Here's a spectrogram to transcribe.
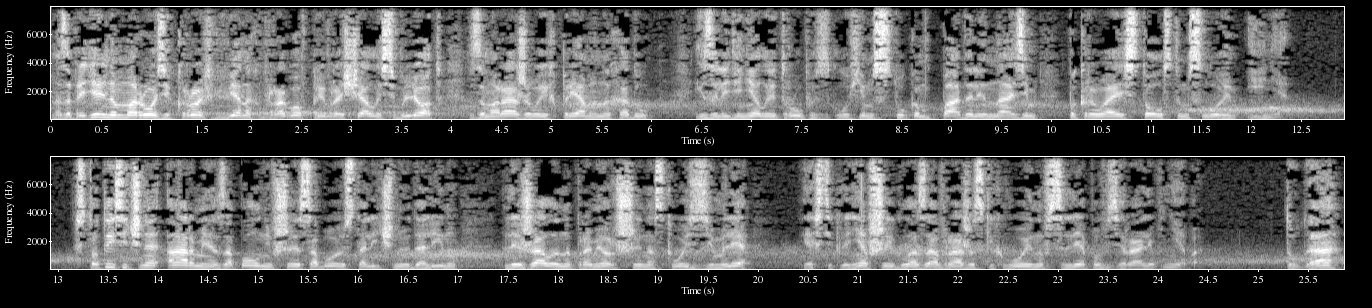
На запредельном морозе кровь в венах врагов превращалась в лед, замораживая их прямо на ходу, и заледенелые трупы с глухим стуком падали на земь, покрываясь толстым слоем иния. Стотысячная армия, заполнившая собою столичную долину, лежала на промерзшей насквозь земле, и остекленевшие глаза вражеских воинов слепо взирали в небо. Туда,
